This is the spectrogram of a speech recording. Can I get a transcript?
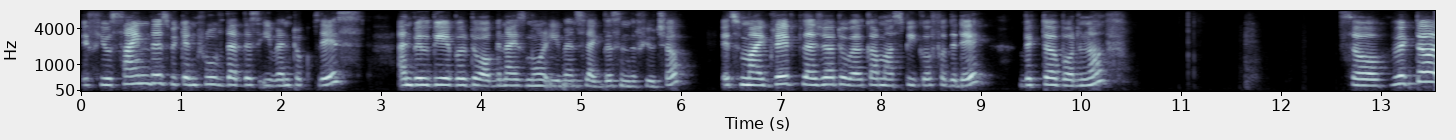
if you sign this, we can prove that this event took place and we'll be able to organize more events like this in the future. It's my great pleasure to welcome our speaker for the day, Victor Bordanov. So Victor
